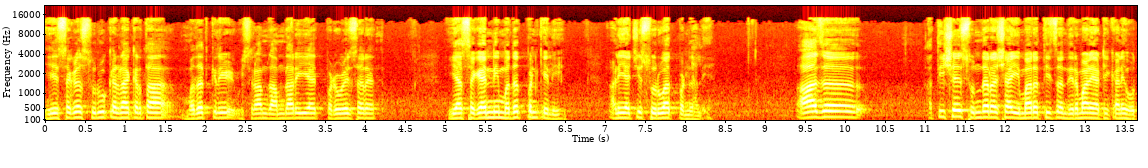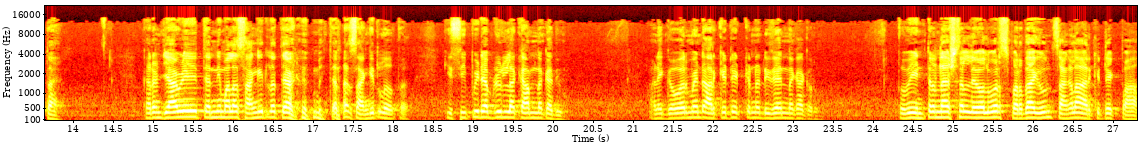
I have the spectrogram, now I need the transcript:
हे सगळं सुरू करण्याकरता मदत केली. विश्राम जामदारी आहेत पडोळे सर आहेत. या सगळ्यांनी मदत पण केली आणि याची सुरुवात पण झाली. आज अतिशय सुंदर अशा इमारतीचं निर्माण या ठिकाणी होत आहे. कारण ज्यावेळी त्यांनी मला सांगितलं त्यावेळी मी त्यांना सांगितलं होतं की सी पी डब्ल्यूला काम नका देऊ आणि गव्हर्मेंट आर्किटेक्टकडनं डिझाईन नका करू. तुम्ही इंटरनॅशनल लेवलवर स्पर्धा घेऊन चांगला आर्किटेक्ट पहा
